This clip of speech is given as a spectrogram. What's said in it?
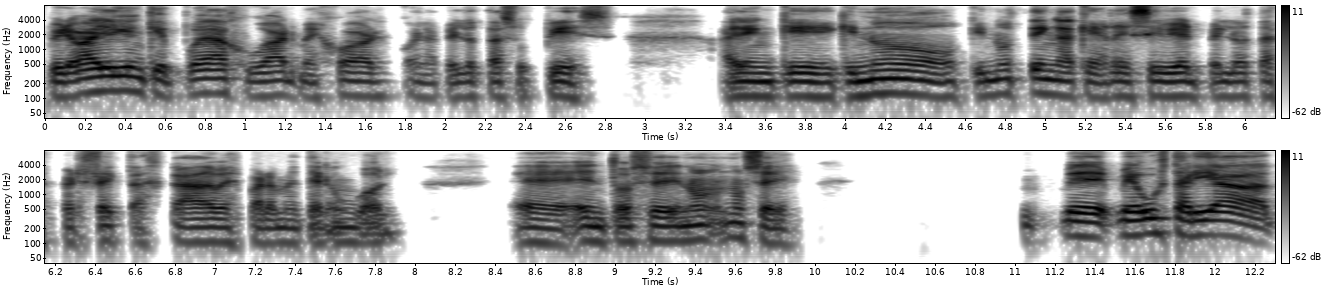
pero alguien que pueda jugar mejor con la pelota a sus pies, alguien que, que, no, que no tenga que recibir pelotas perfectas cada vez para meter un gol. Eh, entonces, no, no sé, me, me gustaría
